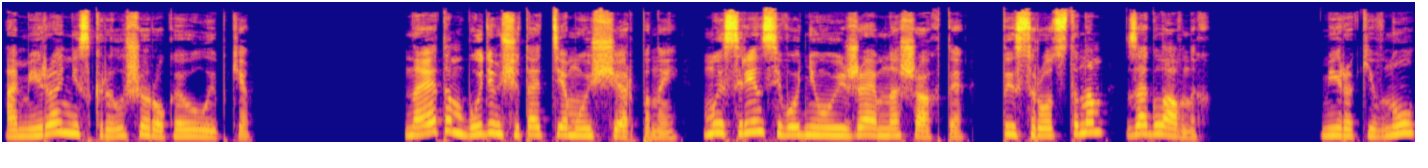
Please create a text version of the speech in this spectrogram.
а Мира не скрыл широкой улыбки. На этом будем считать тему исчерпанной. Мы с Рин сегодня уезжаем на шахты. Ты с Родстоном за главных. Мира кивнул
